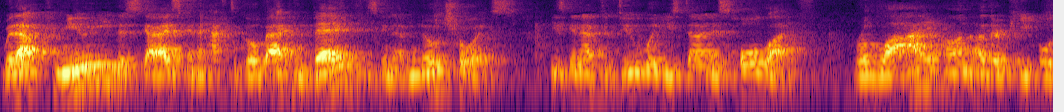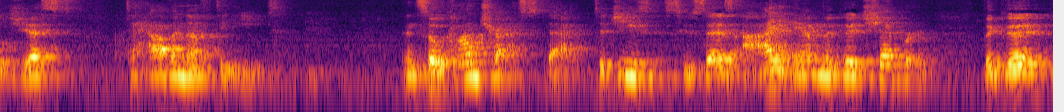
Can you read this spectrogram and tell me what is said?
Without community, this guy is going to have to go back and beg. He's going to have no choice. He's going to have to do what he's done his whole life rely on other people just to have enough to eat. And so contrast that to Jesus, who says, I am the good shepherd. The good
